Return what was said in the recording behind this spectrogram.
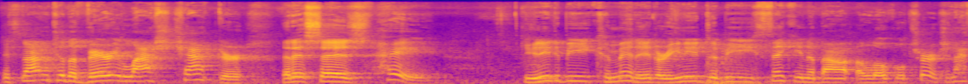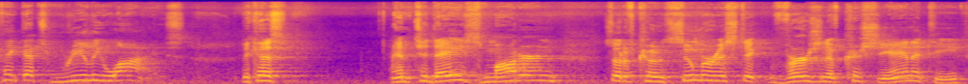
It's not until the very last chapter that it says, hey, you need to be committed or you need to be thinking about a local church. And I think that's really wise because in today's modern sort of consumeristic version of Christianity,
